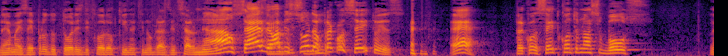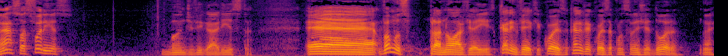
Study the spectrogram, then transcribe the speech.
Né, mas aí produtores de cloroquina aqui no Brasil disseram, não, serve, é um absurdo, é um preconceito isso. é, preconceito contra o nosso bolso. Né? Só se for isso. Bando de vigarista. É, vamos para nove aí. Querem ver que coisa? Querem ver coisa constrangedora? Né?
